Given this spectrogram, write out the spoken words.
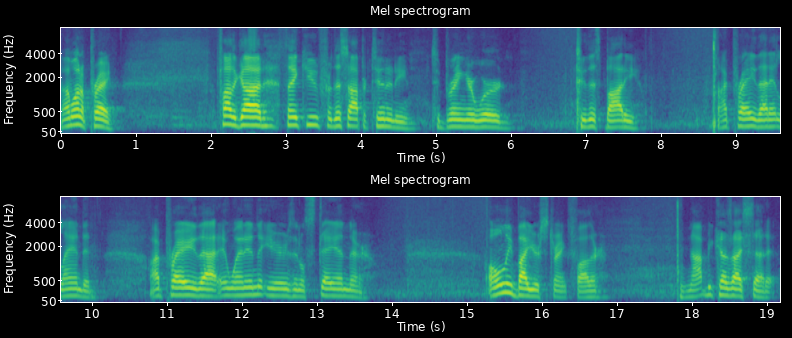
I want to pray. Father God, thank you for this opportunity to bring your word to this body. I pray that it landed. I pray that it went in the ears and it'll stay in there. Only by your strength, Father. Not because I said it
